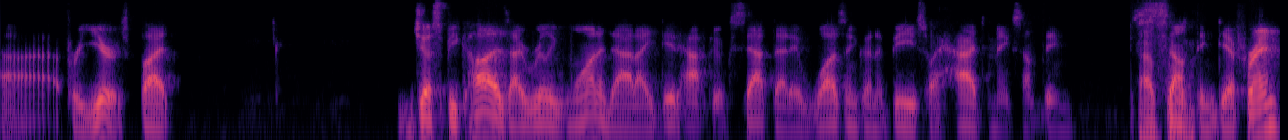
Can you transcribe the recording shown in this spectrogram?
uh, for years. But just because I really wanted that, I did have to accept that it wasn't going to be. So I had to make something Absolutely. something different.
